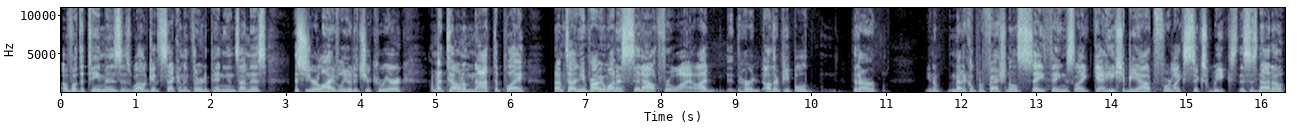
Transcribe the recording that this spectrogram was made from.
of what the team is as well. Get second and third opinions on this. This is your livelihood. It's your career. I'm not telling him not to play, but I'm telling you, you probably want to sit out for a while. I heard other people that are, you know, medical professionals say things like, "Yeah, he should be out for like six weeks." This is not a,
